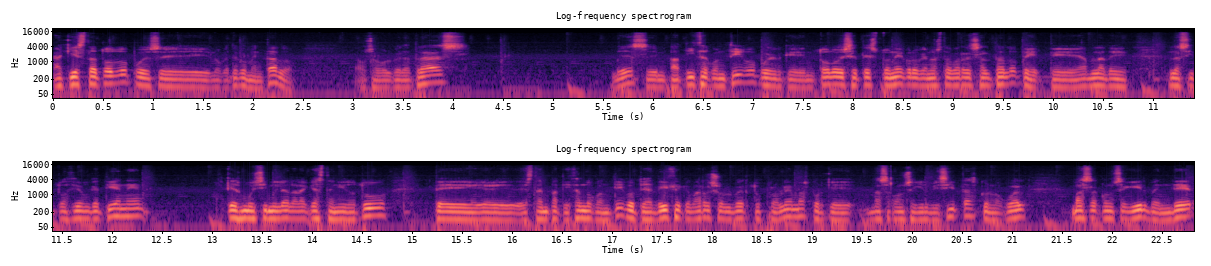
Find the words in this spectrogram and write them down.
aquí está todo, pues eh, lo que te he comentado. Vamos a volver atrás. ¿Ves? Empatiza contigo porque en todo ese texto negro que no estaba resaltado te, te habla de la situación que tiene, que es muy similar a la que has tenido tú, te está empatizando contigo, te dice que va a resolver tus problemas porque vas a conseguir visitas, con lo cual vas a conseguir vender,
